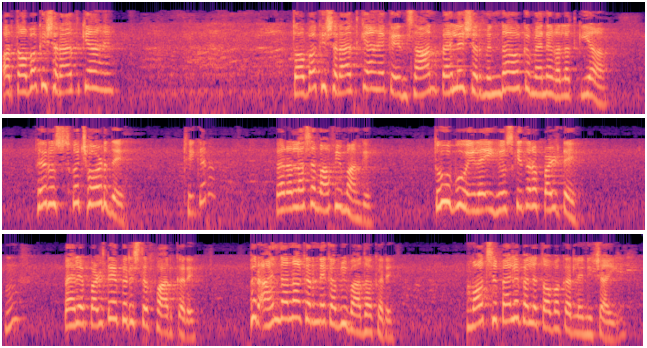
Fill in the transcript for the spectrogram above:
اور توبہ کی شرائط کیا ہے توبہ کی شرائط کیا ہے کہ انسان پہلے شرمندہ ہو کہ میں نے غلط کیا، پھر اس کو چھوڑ دے۔ ٹھیک ہے نا؟ پھر اللہ سے معافی مانگے۔ تو بو الہی اس کی طرف پلٹے۔ پہلے پلٹے، پھر استغفار کرے۔ پھر آئندہ نہ کرنے کا بھی وعدہ کرے۔ موت سے پہلے پہلے توبہ کر لینی چاہیے۔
